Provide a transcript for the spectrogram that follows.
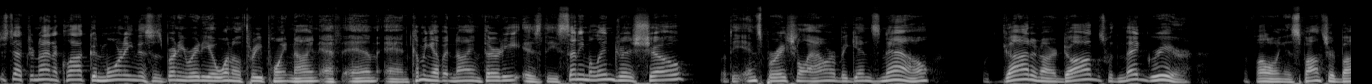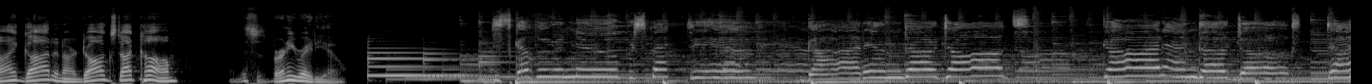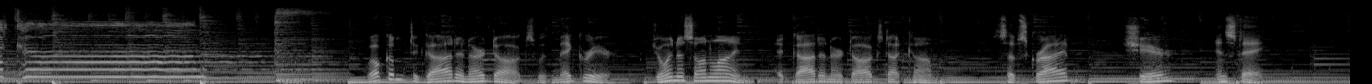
Just after 9 o'clock, good morning. This is Boerne Radio 103.9 FM. And coming up at 9.30 is the Sunny Melindres Show. But the inspirational hour begins now with God and Our Dogs with Meg Grier. The following is sponsored by GodandOurDogs.com. And this is Boerne Radio. Discover a new perspective. God and our dogs. Welcome to God and Our Dogs with Meg Grier. Join us online at godandourdogs.com. Subscribe, share, and stay.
